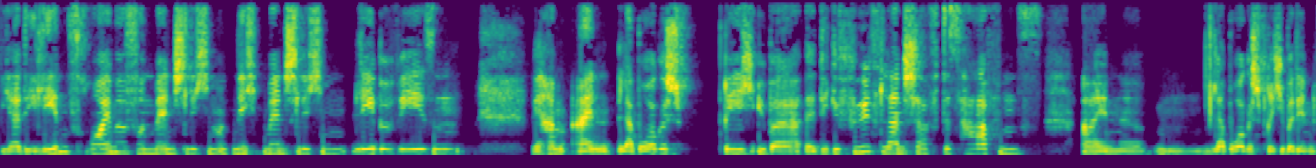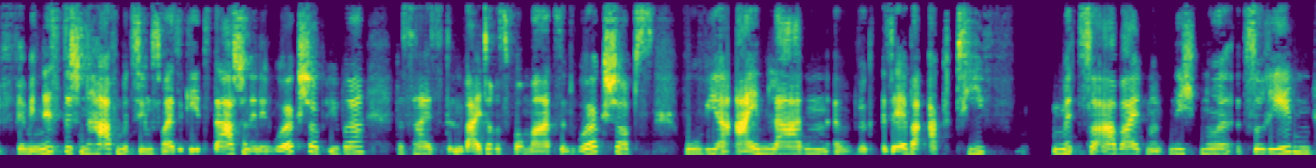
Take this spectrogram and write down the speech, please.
ja die Lebensräume von menschlichen und nichtmenschlichen Lebewesen. Wir haben ein Laborgespräch über äh, die Gefühlslandschaft des Hafens, ein äh, Laborgespräch über den feministischen Hafen, beziehungsweise geht es da schon in den Workshop über. Das heißt, ein weiteres Format sind Workshops, wo wir einladen, äh, selber aktiv mitzuarbeiten und nicht nur zu reden.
